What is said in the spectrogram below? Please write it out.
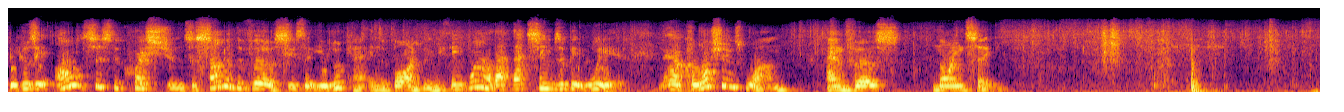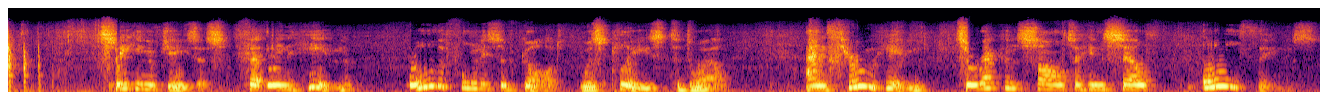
because it answers the question to some of the verses that you look at in the Bible and you think, wow, that, that seems a bit weird. Now, Colossians 1 and verse 19. Speaking of Jesus, for in him all the fullness of God was pleased to dwell, and through him to reconcile to himself all things,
